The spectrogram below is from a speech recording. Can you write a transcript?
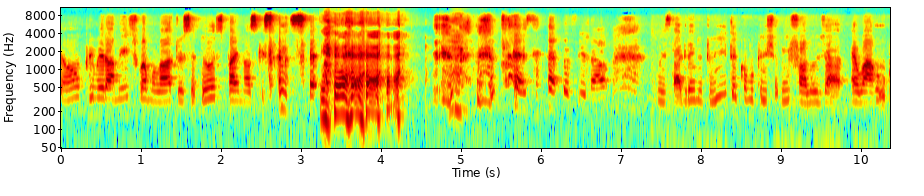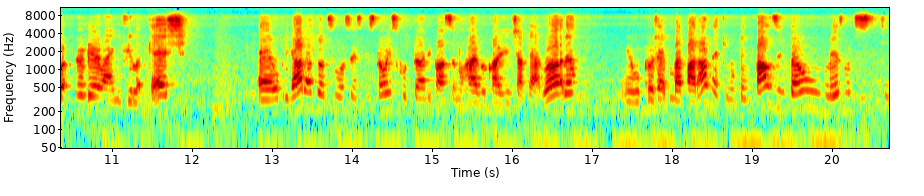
Então, primeiramente, vamos lá, torcedores, Pai Nosso que está no céu. no final, no Instagram e no Twitter, como o Christian bem falou, já é o arroba underline VilaCast. É, obrigado a todos vocês que estão escutando e passando raiva com a gente até agora. O projeto não vai parar, né? Que não tem pausa, então, mesmo que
